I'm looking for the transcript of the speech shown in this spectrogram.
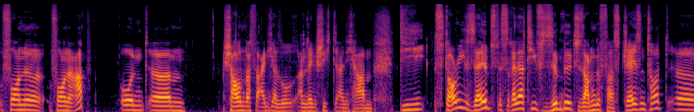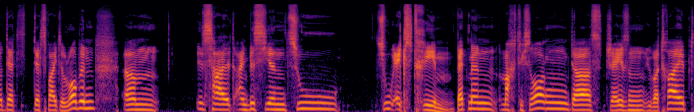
vorne, vorne ab und ähm, schauen, was wir eigentlich also an der Geschichte eigentlich haben. Die Story selbst ist relativ simpel zusammengefasst. Jason Todd, äh, der, der zweite Robin, ähm, ist halt ein bisschen zu zu extrem. Batman macht sich Sorgen, dass Jason übertreibt,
